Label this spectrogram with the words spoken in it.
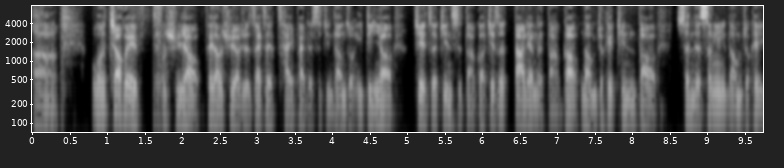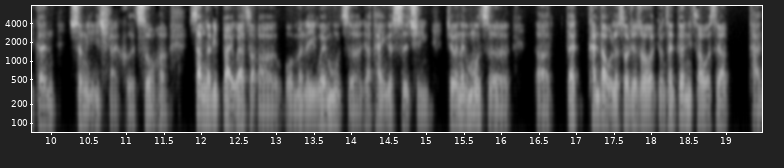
呃，我教会非常需要，非常需要，就是在这拆派的事情当中，一定要借着进食祷告，借着大量的祷告，那我们就可以听到神的声音，那我们就可以跟圣灵一起来合作哈。上个礼拜我要找我们的一位牧者要谈一个事情，结果那个牧者。呃，在看到我的时候就说：“永成哥，你找我是要谈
